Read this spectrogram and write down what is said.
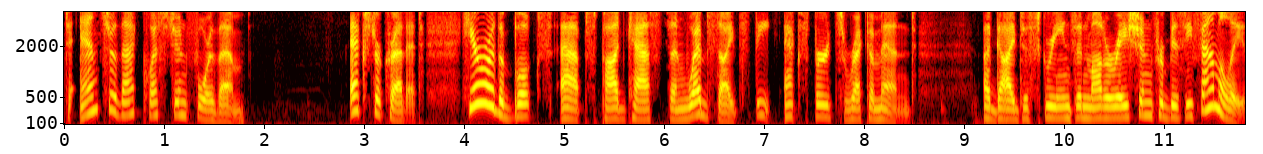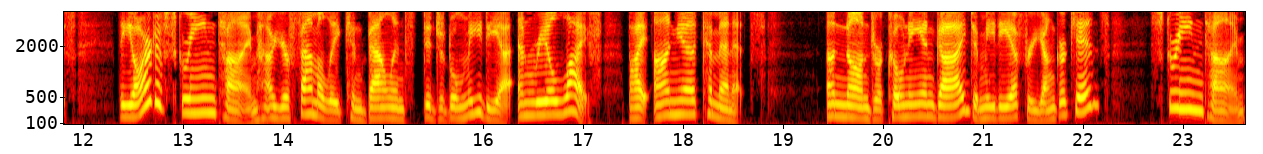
to answer that question for them. Extra credit. Here are the books, apps, podcasts, and websites the experts recommend. A Guide to Screens in Moderation for Busy Families the Art of Screen Time How Your Family Can Balance Digital Media and Real Life by Anya Kamenetz. A Non Draconian Guide to Media for Younger Kids. Screen Time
